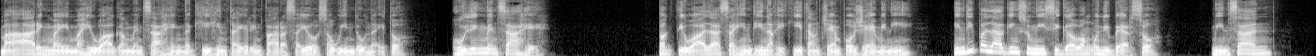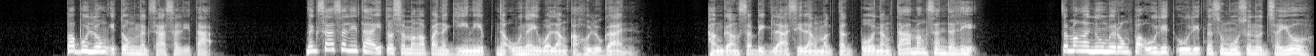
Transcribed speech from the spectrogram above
Maaaring may mahiwagang mensaheng naghihintay rin para sa iyo sa window na ito. Huling mensahe. Pagtiwala sa hindi nakikitang tiyempo Gemini, hindi palaging sumisigaw ang universo. Minsan, Pabulong itong nagsasalita. Nagsasalita ito sa mga panaginip na unay walang kahulugan, hanggang sa bigla silang magtagpo ng tamang sandali. Sa mga numerong paulit-ulit na sumusunod sa iyo,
